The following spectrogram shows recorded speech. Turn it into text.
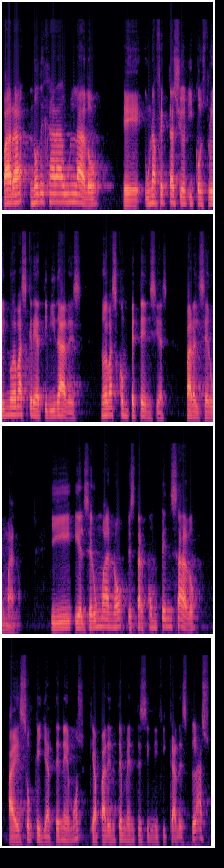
para no dejar a un lado eh, una afectación y construir nuevas creatividades, nuevas competencias para el ser humano. Y, el ser humano estar compensado a eso que ya tenemos, que aparentemente significa desplazo,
